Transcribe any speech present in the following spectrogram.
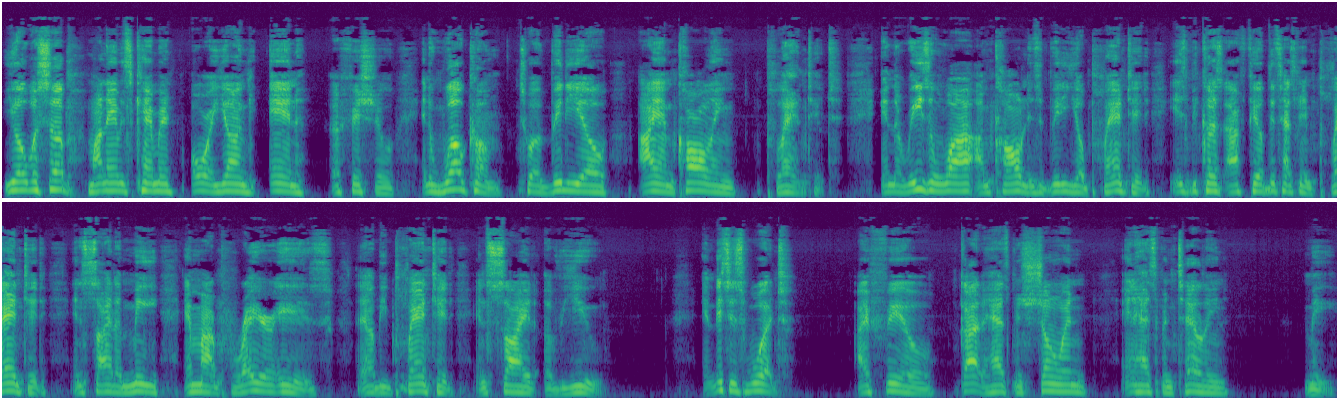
Yo, what's up? My name is Cameron, or Young N Official, and welcome to a video I am calling Planted. And the reason why I'm calling this video Planted is because I feel this has been planted inside of me, and my prayer is that it'll be planted inside of you. And this is what I feel God has been showing and has been telling me.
